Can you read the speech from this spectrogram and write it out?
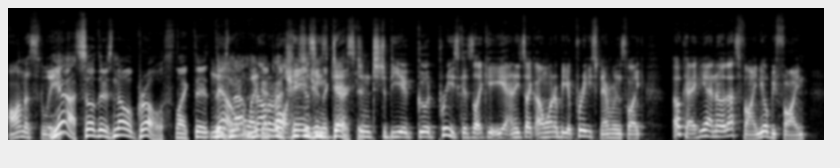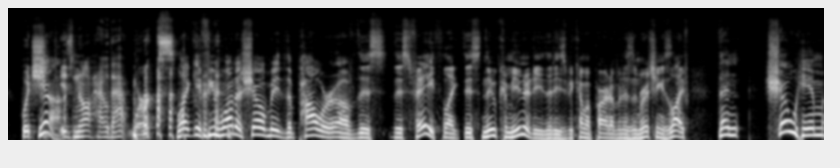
honestly. Yeah, so there's no growth. Like there, there's no, not like not a, at a change he's just in the he's character. destined to be a good priest because, like, yeah, and he's like, I want to be a priest, and everyone's like, okay, yeah, no, that's fine, you'll be fine. Which Yeah. is not how that works. like if you want to show me the power of this this faith, like this new community that he's become a part of and is enriching his life, then show him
